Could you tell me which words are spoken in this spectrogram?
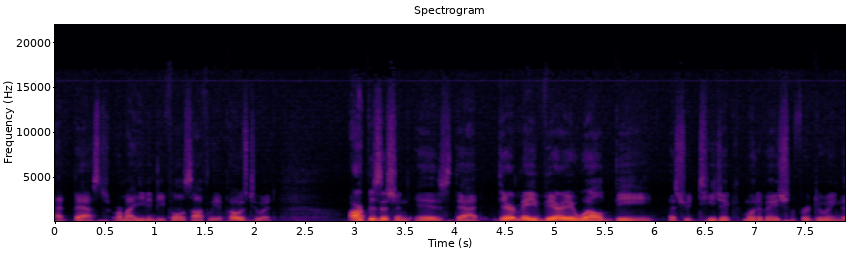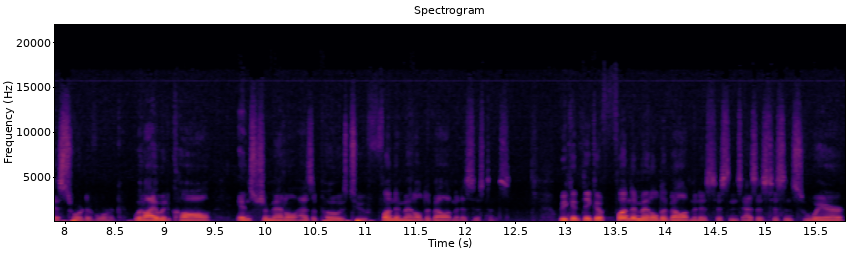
at best, or might even be philosophically opposed to it, our position is that there may very well be a strategic motivation for doing this sort of work, what I would call instrumental as opposed to fundamental development assistance. We can think of fundamental development assistance as assistance where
